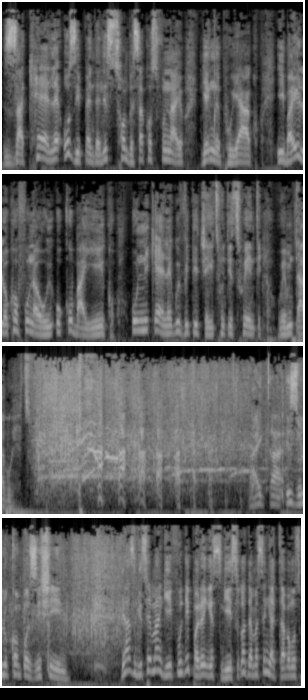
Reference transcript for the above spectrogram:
zakhele uzipendela isithombe sakho sifunayo ngenqephu yakho. Iba yilokho ofuna u- ukuba yikho. Unikele kwi VDJ 2020 wemtako wethu. Hayi cha izulu composition. Yazi ngithe mangiyifunda ibhalwe ngesingisi kodwa mase ngiyacabanga ukuthi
